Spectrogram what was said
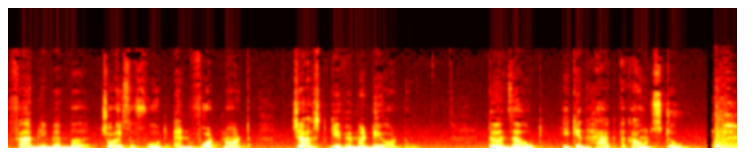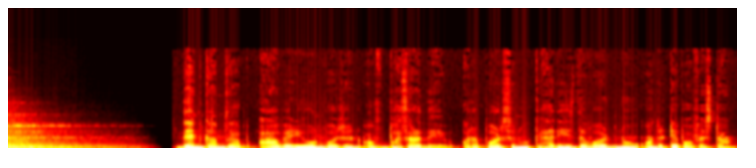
family member, choice of food, and whatnot. Just give him a day or two. Turns out he can hack accounts too. Then comes up our very own version of Bhasardev, or a person who carries the word no on the tip of his tongue.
